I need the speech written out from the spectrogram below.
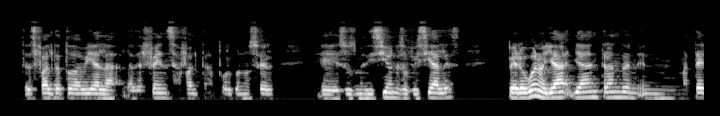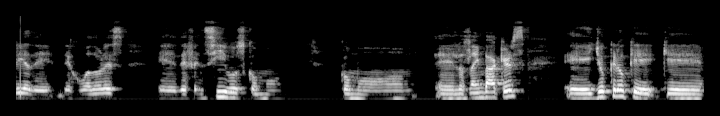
Entonces falta todavía la, defensa, falta por conocer eh, sus mediciones oficiales. Pero bueno, ya, ya entrando en, materia de, jugadores eh, defensivos como, como eh, los linebackers, yo creo que, que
